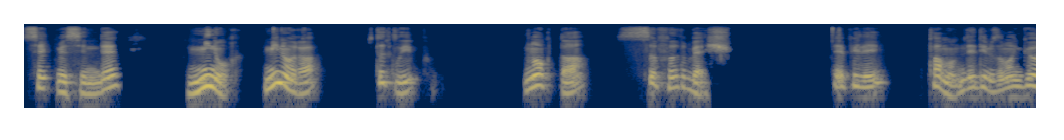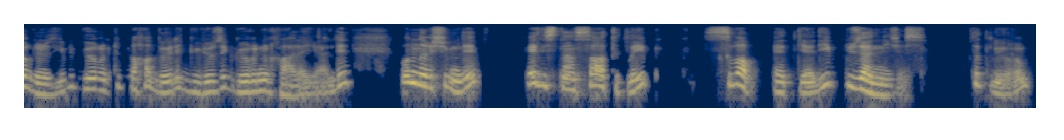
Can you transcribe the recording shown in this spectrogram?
sekmesinde Minor. Minor'a tıklayıp nokta 0.5 Epili tamam dediğim zaman gördüğünüz gibi görüntü daha böyle göze görünür hale geldi. Bunları şimdi Edit'ten sağ tıklayıp Swap et deyip düzenleyeceğiz. Tıklıyorum.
